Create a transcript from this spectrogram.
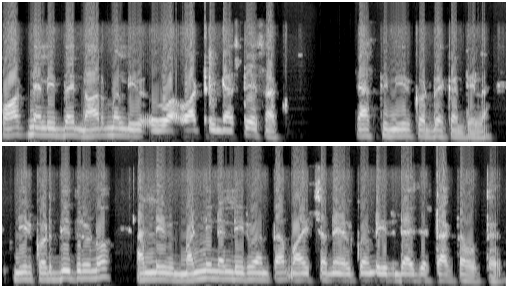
ಪಾಟ್ನಲ್ಲಿ ಇದ್ದ ನಾರ್ಮಲ್ ವಾಟರಿಂಗ್ ಅಷ್ಟೇ ಸಾಕು. ಜಾಸ್ತಿ ನೀರು ಕೊಡ್ಬೇಕಂತಿಲ್ಲ. ನೀರು ಕೊಡದಿದ್ರು ಅಲ್ಲಿ ಮಣ್ಣಿನಲ್ಲಿ ಇರುವಂತ ಮಾಯಿಶ್ಚರ್ನ ಹೇಳ್ಕೊಂಡು ಇದು ಡೈಜೆಸ್ಟ್ ಆಗ್ತಾ ಹೋಗ್ತದೆ.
